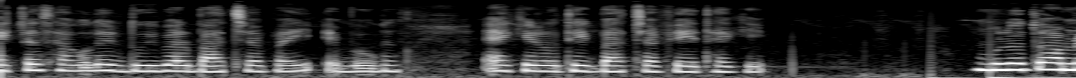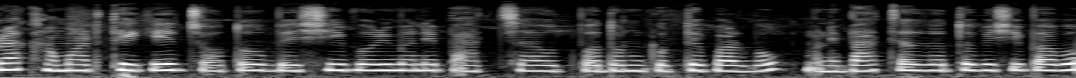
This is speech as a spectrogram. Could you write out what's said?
একটা ছাগলের দুইবার বাচ্চা পাই এবং একের অধিক বাচ্চা পেয়ে থাকি। মূলত আমরা খামার থেকে যত বেশি পরিমাণে বাচ্চা উৎপাদন করতে পারব মানে বাচ্চা যত বেশি পাবো,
